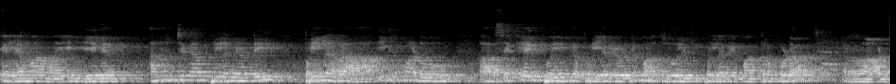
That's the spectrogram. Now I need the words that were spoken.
వీళ్ళ మనం ఏం చేయలేము అన్నట్టుగా పిల్లలండి పిల్లరా? ఇక వాడు సెటిల్ అయిపోయి ఇంకా పిల్లలండి మన జోలికి పిల్లని మాత్రం కూడా రాడు.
